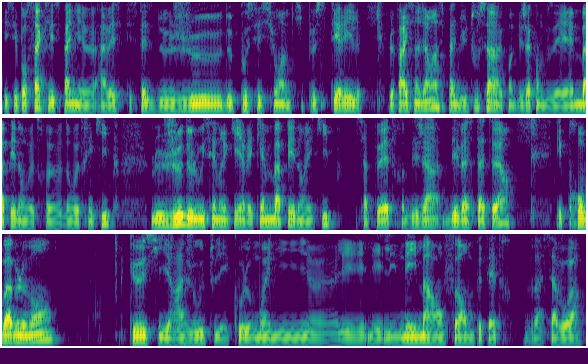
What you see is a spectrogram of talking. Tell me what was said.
Et c'est pour ça que l'Espagne euh, avait cette espèce de jeu de possession un petit peu stérile. Le Paris Saint-Germain, c'est pas du tout ça. déjà, quand vous avez Mbappé dans votre, dans votre équipe, le jeu de Luis Enrique avec Mbappé dans l'équipe, ça peut être déjà dévastateur. Et probablement, que s'il rajoute les Colomwani, euh, les, les, Neymar en forme peut-être, va savoir,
